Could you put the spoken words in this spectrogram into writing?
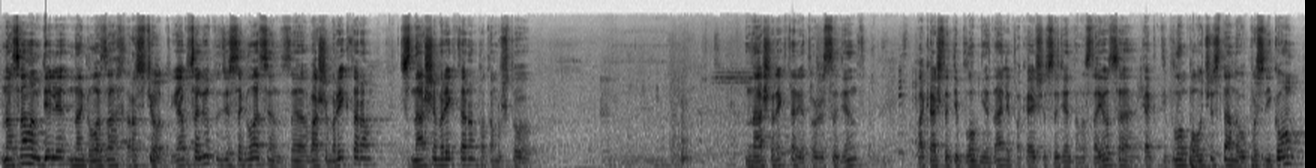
на самом деле на глазах растет. Я абсолютно здесь согласен с вашим ректором, с нашим ректором, потому что наш ректор, я тоже студент, пока что диплом не дали, пока еще студентом остается, как диплом получу, стану выпускником.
